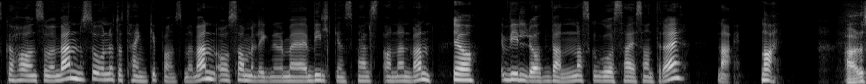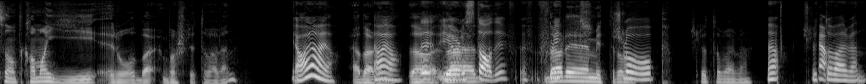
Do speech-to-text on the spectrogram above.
skal ha han som en venn, så er hun nødt til å tenke på han som en venn, og sammenligne det med hvilken som helst annen venn. Ja. Vil du at venner skal gå og si sånn til deg? Nei. Er det sånn at kan man gi råd bare, slutt å være venn? Ja, ja, ja. Ja, det er ja, det, ja. Det, gjør det stadig. Flytt, det slå opp. Slutt å være venn. Slutt Ja. å være venn.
